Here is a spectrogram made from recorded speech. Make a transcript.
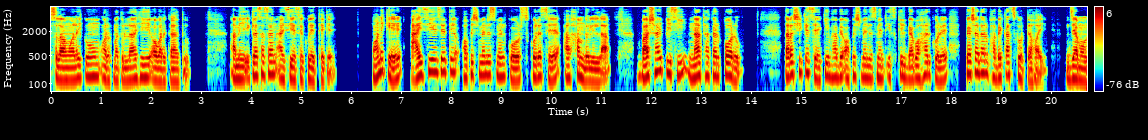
আসসালামু আলাইকুম ওরহমতুল্লাহি ওবরাকাতু আমি ইকলাস হাসান আইসিএস এ কুয়েত থেকে। অনেকে আইসিএস তে অফিস ম্যানেজমেন্ট কোর্স করেছে, আলহামদুলিল্লাহ। বাসায় পিসি না থাকার পরও তারা শিখেছে কীভাবে অফিস ম্যানেজমেন্ট স্কিল ব্যবহার করে পেশাদারভাবে কাজ করতে হয়। যেমন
